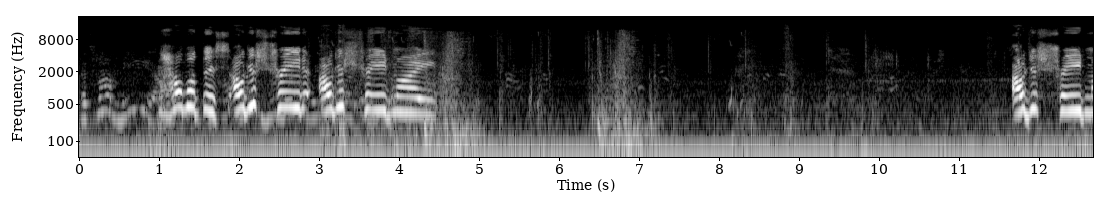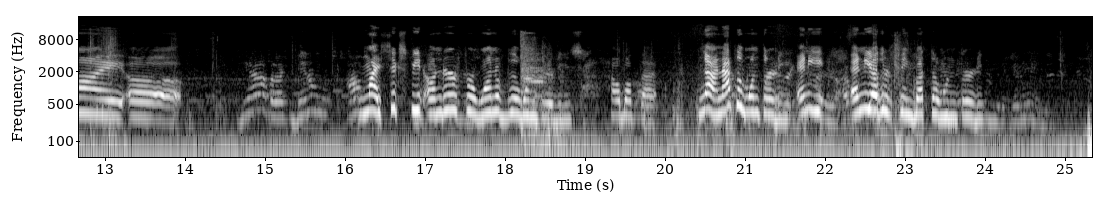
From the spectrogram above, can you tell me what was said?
That's not me. I'm How about this? I'll just trade. I'll just trade my. I'll just trade my uh Yeah, but I, they don't. I'm, my six feet under for one of the 130s. How about that? Nah, not the 130. Any any other thing but the 130. for you to get in.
